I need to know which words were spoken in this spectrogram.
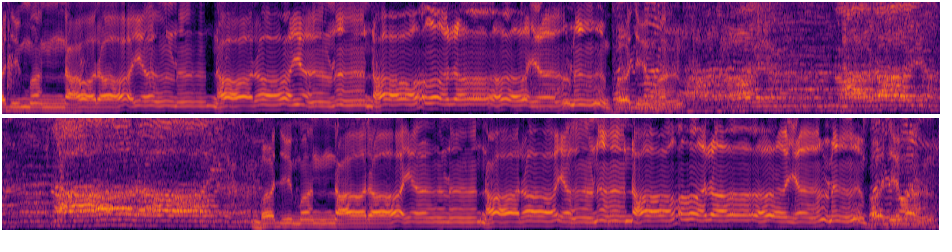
ભજમન નારાયણ નારાયણ નારાયણ ભજમન. ભજમન નારાયણ નારાયણ નારાયણ ભજમન.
